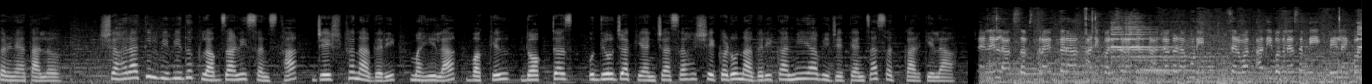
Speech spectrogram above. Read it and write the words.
करण्यात आलं. शहरातील विविध क्लब्ज आणि संस्था ज्येष्ठ नागरिक महिला वकील डॉक्टर्स उद्योजक यांच्यासह शेकडो नागरिकांनी या विजेत्यांचा सत्कार केला. चॅनेलला सबस्क्राईब करा आणि परिसरातील ताज्या घडामोडी सर्वात आधी बघण्यासाठी बेल आयकॉन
